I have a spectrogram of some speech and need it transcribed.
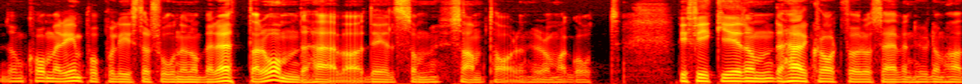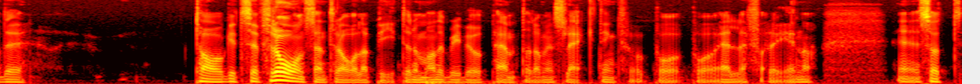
de kommer in på polisstationen och berättar om det här. Va? Dels om samtalen, hur de har gått. Vi fick ge dem det här klart för oss även hur de hade tagit sig från centrala Piteå. De hade blivit upphämtade av en släkting på, på, på LF Arena. Eh, så att,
